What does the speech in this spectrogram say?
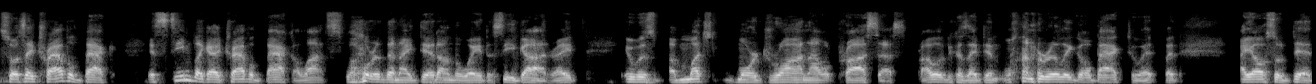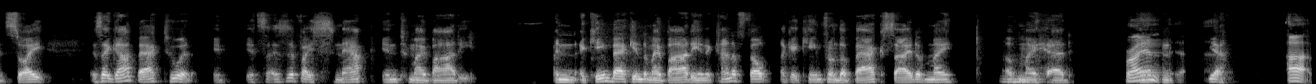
so as I traveled back, it seemed like I traveled back a lot slower than I did on the way to see God, right? It was a much more drawn out process, probably because I didn't want to really go back to it, but I also did. So I, as I got back to it, it it's as if I snapped into my body and I came back into my body and it kind of felt like I came from the back side of my, mm-hmm. of my head. Brian. And, yeah. Uh,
